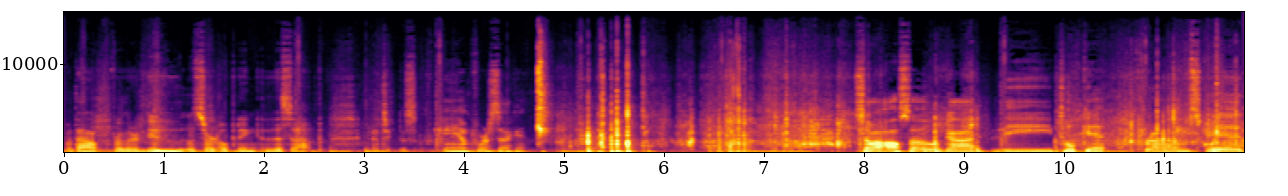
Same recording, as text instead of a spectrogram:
without further ado, let's start opening this up. I'm gonna take this cam for a second. So I also got the toolkit from Squid.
